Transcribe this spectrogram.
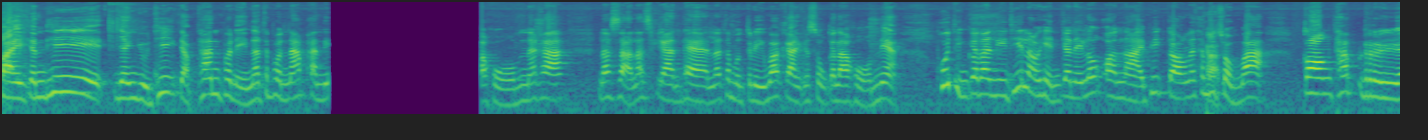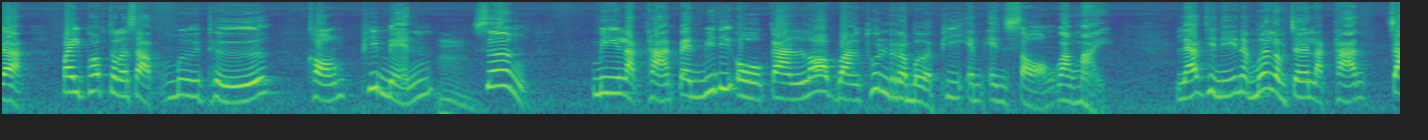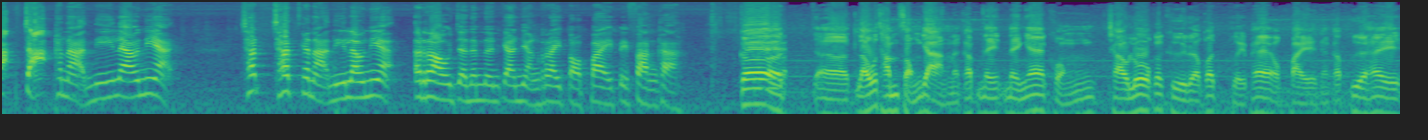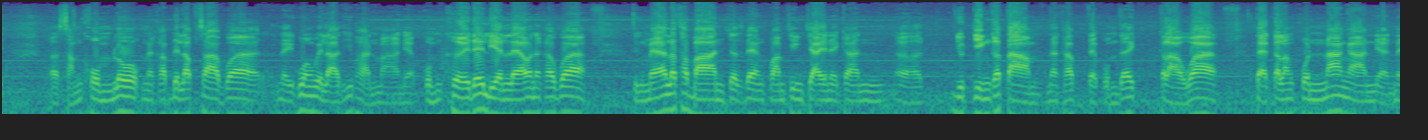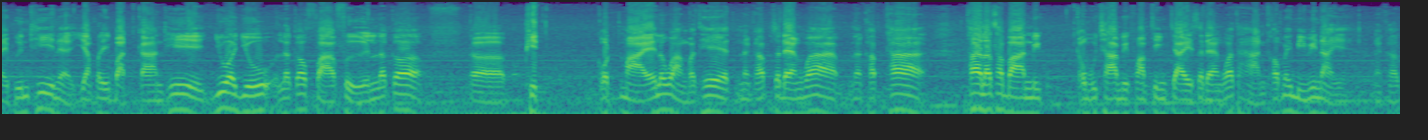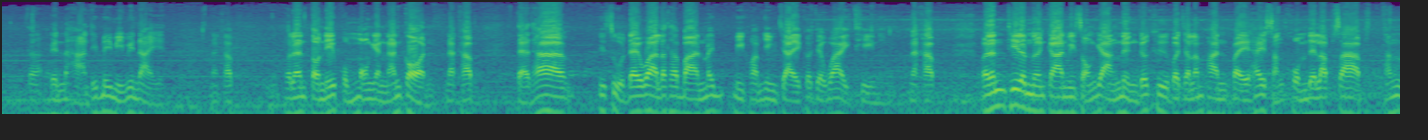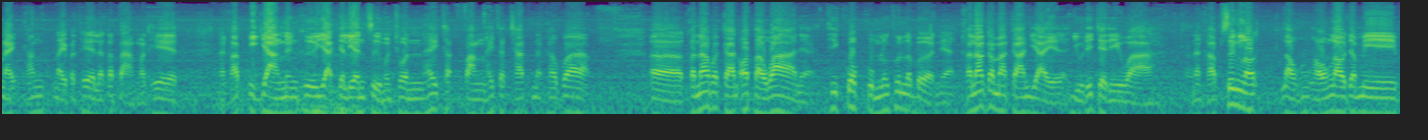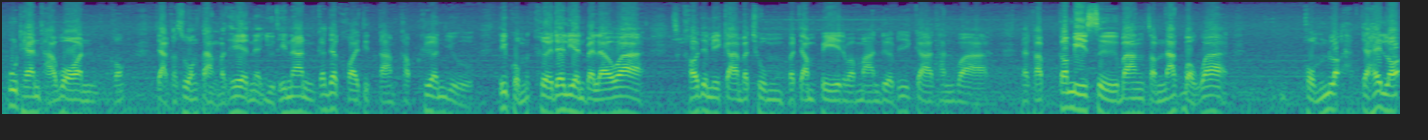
ไปกันที่ยังอยู่ที่กับท่านพลเอกนัทพลนาคพานิชย์กลาโหมนะคะ รักษาราชการแทนรัฐมนตรีว่าการกระทรวงกลาโหมเนี่ยพูดถึงกรณีที่เราเห็นกันในโลกออนไลน์พี่กองและท่านผู้ชมว่ากองทัพเรือไปพบโทรศัพท์มือถือของพี่เหม็นอืมซึ่งมีหลักฐานเป็นวิดีโอการลอบวางทุ่นระเบิด PMN2 วางใหม่ แล้วทีนี้เนี่ยเมื่อเราเจอหลักฐานจะจะขนาดนี้แล้วเนี่ย ชัดๆขนาดนี้แล้วเนี่ยเราจะดำเนินการอย่างไรต่อไปไปฟังค่ะ ก็เอ่อเราทำสองอย่างนะครับในในแง่ของชาวโลกก็คือเราก็เผยแพร่ออกไปนะครับ เพื่อให้เอ่อสังคมโลกนะครับ ได้รับทราบว่าในห่วงเวลาที่ผ่านมาเนี่ยผมเคยได้เรียนแล้วนะครับว่า ถึงแม้รัฐบาลจะแสดงความจริงใจในการเอ่อหยุดยิงก็ตามนะครับ แต่ผมได้กล่าวว่า แต่กำลังพลหน้างานเนี่ยในพื้นที่เนี่ยยังปฏิบัติการที่ยั่วยุแล้วก็ฝ่าฝืนแล้วก็ผิดกฎหมายระหว่างประเทศนะครับ แสดงว่านะครับถ้าถ้ารัฐบาลมีกัมพูชามีความจริงใจ แสดงว่าทหารเขาไม่มีวินัยนะครับเป็นทหารที่ไม่มีวินัยนะครับ เพราะฉะนั้นตอนนี้ผมมองอย่างนั้นก่อนนะครับ แต่ถ้าพิสูจน์ได้ว่ารัฐบาลไม่มีความจริงใจก็จะว่าอีกทีหนึงนะครับ ราะฉะนั้นที่ดำเนินการมี2ออย่างหนึ่งก็คือประชาสัมพันธ์ไปให้สังคมได้รับทราบทั้งในทั้งในประเทศและก็ต่างประเทศนะครับ อีกอย่างหนึ่งคืออยากจะเรียนสื่อมวลชนให้ฟังให้ชัดๆนะครับว่าคณะกรรมการออตตาวาเนี่ยที่ควบคุมเรื่องทุนระเบิดเนี่ยคณะกรรมการใหญ่อยู่ที่เจดีวานะครับซึ่งเราเราของเราจะมีผู้แทนถาวรของจากกระทรวงต่างประเทศเนี่ยอยู่ที่นั่นก็จะคอยติดตามขับเคลื่อนอยู่ ที่ผมเคยได้เรียนไปแล้วว่า เขาจะมีการประชุมประจำปีประมาณเดือนพฤศจิกาธันวา นะครับก็มีสื่อบางสำนักบอกว่าผมจะให้รอ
